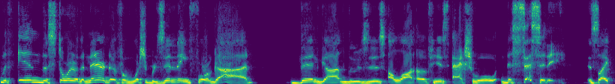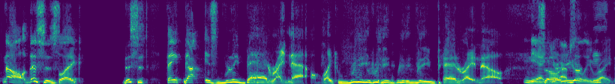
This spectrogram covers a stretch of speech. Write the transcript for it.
within the story or the narrative of what you're presenting for God, then God loses a lot of his actual necessity. It's like, no, this is like, this is thank God it's really bad right now. Like really, really, really, really bad right now. Yeah, so you're absolutely right.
